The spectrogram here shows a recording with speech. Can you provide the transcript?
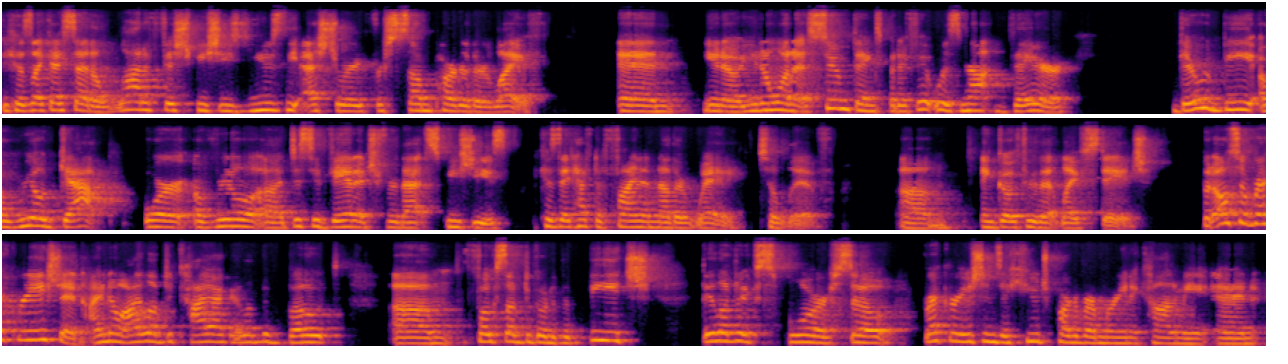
because, like I said, a lot of fish species use the estuary for some part of their life. And, you know, you don't want to assume things, but if it was not there, there would be a real gap or a real uh, disadvantage for that species because they'd have to find another way to live um, and go through that life stage but also recreation. I know I love to kayak, I love to boat. Um, folks love to go to the beach, they love to explore. So, recreation is a huge part of our marine economy, and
